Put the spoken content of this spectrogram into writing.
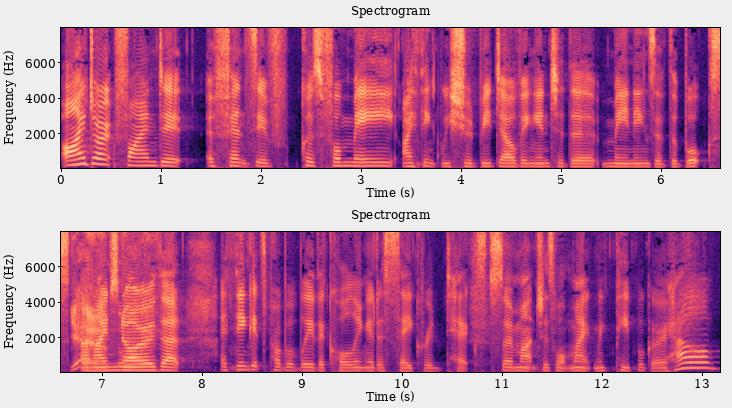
I don't find it offensive because for me, I think we should be delving into the meanings of the books. Yeah, and I absolutely. know that I think it's probably the calling it a sacred text so much is what might make people go, "How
